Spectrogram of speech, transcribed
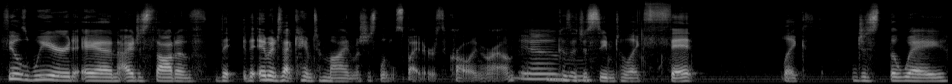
feels weird. And I just thought of the the image that came to mind was just little spiders crawling around Yeah. because it just seemed to like fit, like just the way,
